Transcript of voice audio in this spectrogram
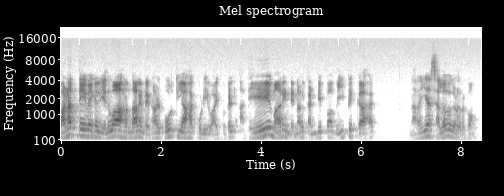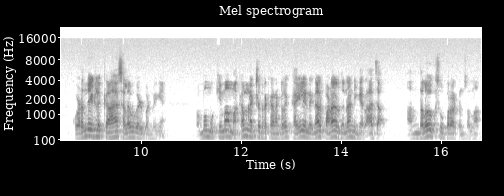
பணத்தேவைகள் எதுவாக இருந்தாலும் இன்றைய நாள் பூர்த்தியாகக்கூடிய வாய்ப்புகள் அதே மாதிரி இன்றைய நாள் கண்டிப்பாக வீட்டுக்காக நிறைய செலவுகள் இருக்கும். குழந்தைகளுக்காக செலவுகள் பண்ணுவீங்க. ரொம்ப முக்கியமாக மகம் நட்சத்திரக்காரங்களுக்கு கையில் இன்றைய நாள் பணம் இருந்ததுன்னா நீங்கள் ராஜா. அந்த அளவுக்கு சூப்பராக இருக்குன்னு சொல்லலாம்.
